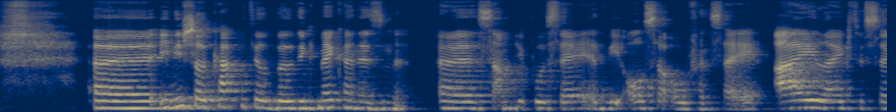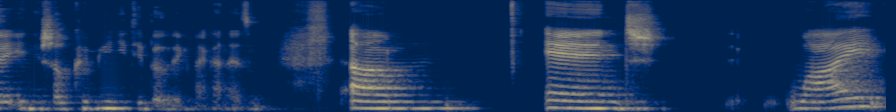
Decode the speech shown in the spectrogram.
uh, initial capital building mechanism, uh, some people say, and we also often say, I like to say initial community building mechanism. Um, and why?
